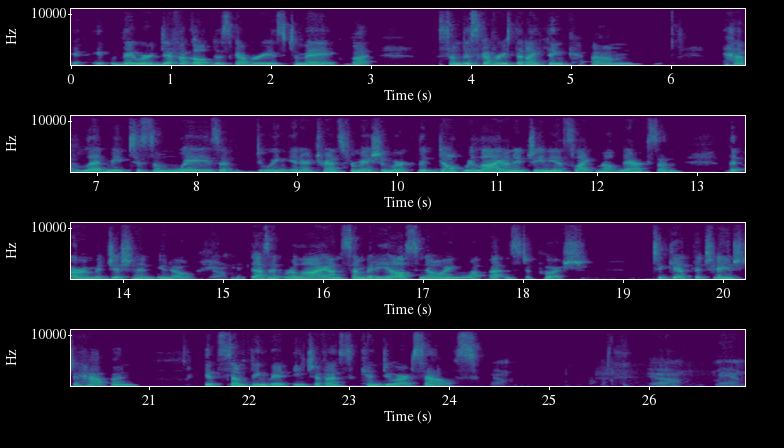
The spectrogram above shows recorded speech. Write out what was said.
it, it, they were difficult discoveries to make, but some discoveries that I think um, have led me to some ways of doing inner transformation work that don't rely on a genius like Milton Erickson that are a magician you know? Yeah. it doesn't rely on somebody else knowing what buttons to push to get the change to happen. It's something that each of us can do ourselves. Yeah. Yeah man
